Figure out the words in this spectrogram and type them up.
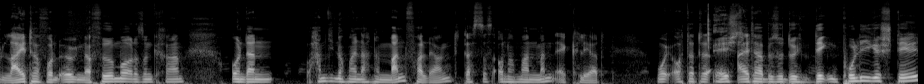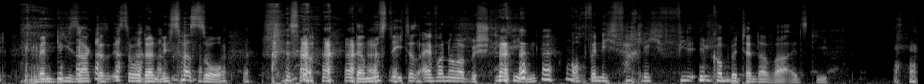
Leiter von irgendeiner Firma oder so ein Kram und dann haben die nochmal nach einem Mann verlangt, dass das auch nochmal ein Mann erklärt. Wo ich auch dachte, Echt? Alter, bist du durch einen dicken Pulli gestillt? Wenn die sagt, das ist so, dann ist das so. Also, da musste ich das einfach nochmal bestätigen, auch wenn ich fachlich viel inkompetenter war als die. Das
